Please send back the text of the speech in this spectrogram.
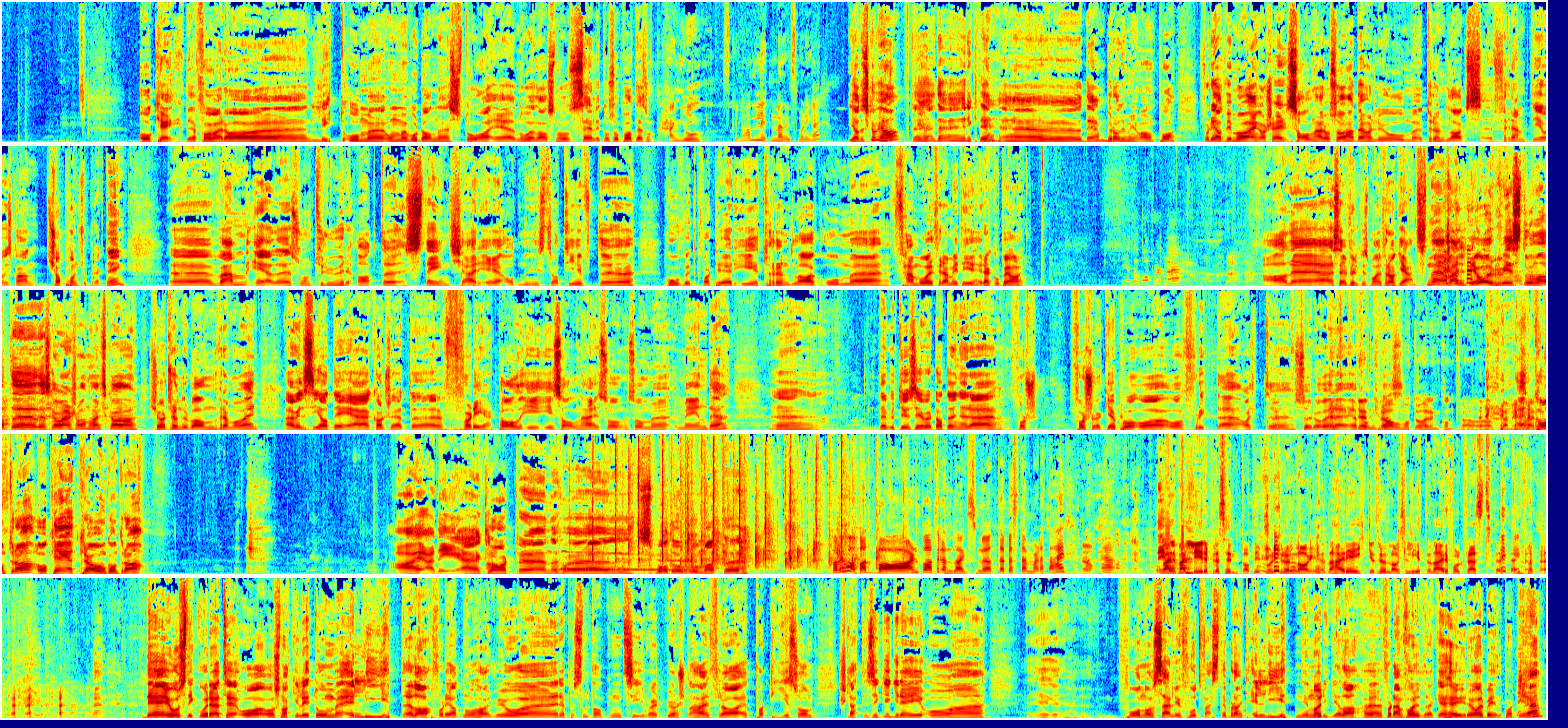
Ok, det får være eh, litt om, eh, om hvordan ståa er nå. La oss nå se litt også på det som henger jo Skulle ha en liten meningsmåling her. Ja, det skal vi ha. Det, det er riktig. Eh, det er bra du minner meg på. Fordi at Vi må engasjere salen her også. Det handler jo om Trøndelags fremtid, og vi skal ha en kjapp håndsopprekning. Eh, hvem er det som tror at eh, Steinkjer er administrativt hovedkvarter i Trøndelag om fem år frem i tid? Rekk opp ei hånd. Ja, det ser Fylkesmann Frank Jensen er veldig overbevist om at uh, det skal være sånn. Han skal kjøre Trønderbanen fremover. Jeg vil si at det er kanskje et uh, flertall i, i, salen her som, som uh, mener det. det betyr Sivert at denne fors forsøket på å, å flytte alt sørover det, er, det er et krav om at du har en kontrastemming her. En kontra, ok, et krav om kontra. Nei, det er klart en spådom om at uh, Får vi håpe at barn på Trøndelagsmøtet bestemmer dette her. Ja. Ja. Vel, veldig representativ for Trøndelag. Dette er ikke Trøndelags elite, det her er folk flest. Det er jo stikkordet til å, å, snakke litt om elite, da. fordi at nå har vi jo eh, representanten Sivert Bjørnstad her fra et parti som slettes ikke greier å eh, få noe særlig fotfeste blant eliten i Norge. da. Eh, for de foretrekker Høyre og Arbeiderpartiet.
